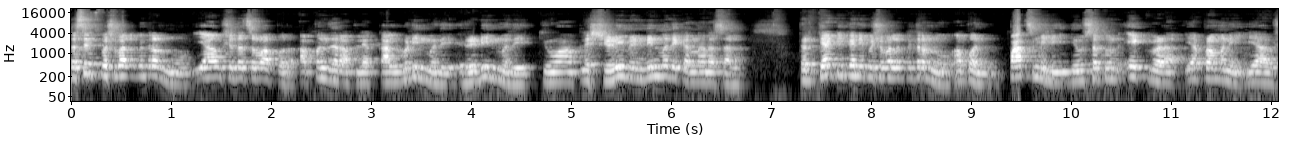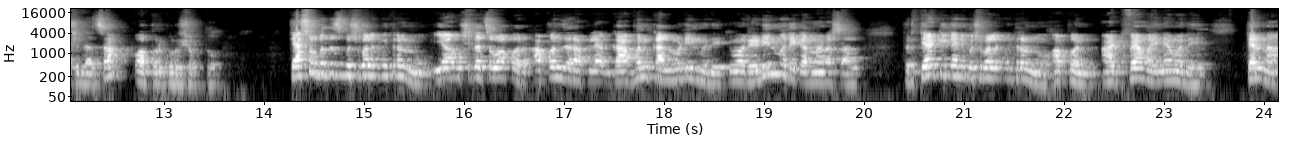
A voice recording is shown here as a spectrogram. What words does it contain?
तसेच पशुपालक मित्रांनो या औषधाचा वापर आपण जर आपल्या कालवडींमध्ये रेडींमध्ये किंवा आपल्या शेळी मेंढींमध्ये करणार असाल तर त्या ठिकाणी पशुपालक मित्रांनो आपण पाच मिली दिवसातून एक वेळा याप्रमाणे या औषधाचा वापर करू शकतो. त्यासोबतच पशुपालक मित्रांनो या औषधाचा वापर आपण जर आपल्या गाभण कालवडींमध्ये किंवा रेडींमध्ये करणार असाल तर त्या ठिकाणी पशुपालक मित्रांनो आपण आठव्या महिन्यामध्ये त्यांना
